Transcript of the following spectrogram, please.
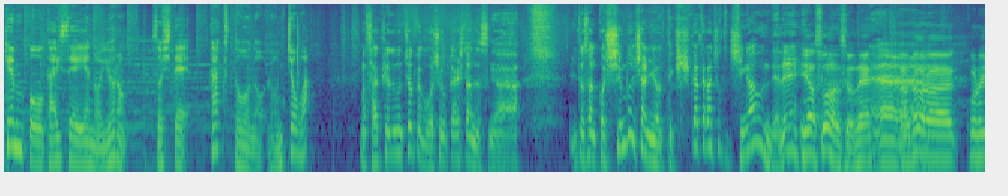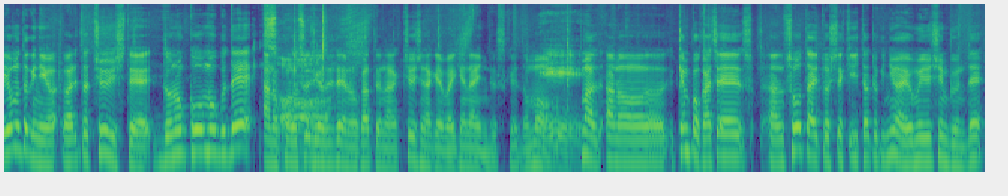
憲法改正への世論そして各党の論調は？まあ、先ほどもちょっとご紹介したんですが、伊藤さん、これ、新聞社によって聞き方がちょっと違うんでね。いや、そうなんですよね。ええあだから、これ読むときに割と注意して、どの項目であのこの数字が出てるのかっていうのは注意しなければいけないんですけれども、ええまあ、あの憲法改正あの総体として聞いたときには、読売新聞で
